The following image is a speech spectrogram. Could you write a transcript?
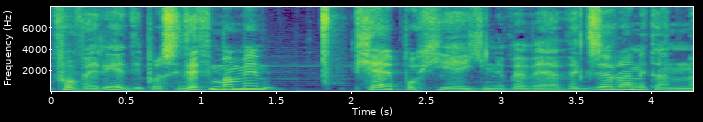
φοβερή εντύπωση. Δεν θυμάμαι ποια εποχή έγινε βέβαια. Δεν ξέρω αν, ήταν,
